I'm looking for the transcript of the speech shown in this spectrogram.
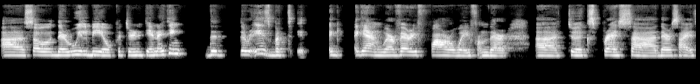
uh, so there will be opportunity. And I think that there is, but it, again, we're very far away from there uh, to express their side,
